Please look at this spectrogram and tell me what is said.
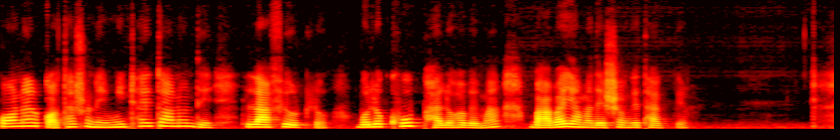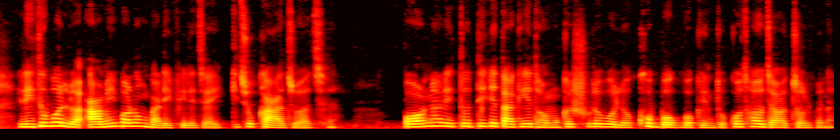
পর্ণার কথা শুনে মিঠাই তো আনন্দে লাফিয়ে উঠল, বলল, খুব ভালো হবে মা, বাবাই আমাদের সঙ্গে থাকবে। ঋতু বলল, আমি বরং বাড়ি ফিরে যাই, কিছু কাজও আছে। পর্ণা ঋতুর দিকে তাকিয়ে ধমকের সুরে বলল, খুব বকবো কিন্তু, কোথাও যাওয়া চলবে না।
